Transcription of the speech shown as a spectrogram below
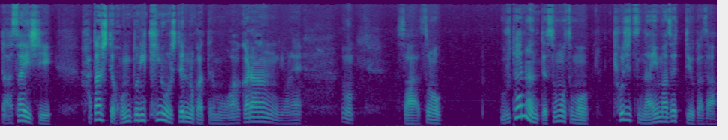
ダサいし、果たして本当に機能してるのかってのもわからんよね。でも、さ、その、歌なんてそもそも虚実ないまぜっていうかさ、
